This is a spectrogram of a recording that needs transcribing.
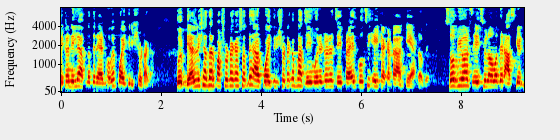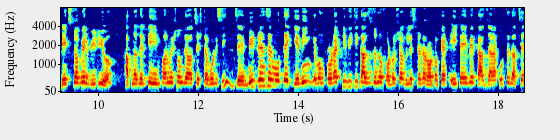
এটা নিলে আপনাদের অ্যাড হবে পঁয়ত্রিশশো টাকা। তো বিয়াল্লিশ হাজার পাঁচশো টাকার সাথে আর পঁয়ত্রিশশো টাকা বা যেই মনিটরের যেই প্রাইস বলছি, এই টাকাটা আর কি অ্যাড হবে। সো ভিউয়ার্স এই ছিল আমাদের আজকের ডেস্কটপের ভিডিও আপনাদেরকে ইনফরমেশন দেওয়ার চেষ্টা করেছি যে মিড রেঞ্জের মধ্যে গেমিং এবং প্রোডাক্টিভিটি কাজের জন্য ফটোশপ ইলাস্ট্রেটর অটোক্যাট এই টাইপের কাজ যারা করতে যাচ্ছেন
